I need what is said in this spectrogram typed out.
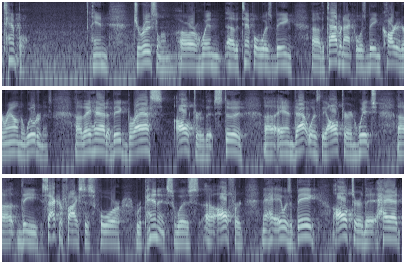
temple in Jerusalem, or when uh, the temple was being, uh, the tabernacle was being carted around the wilderness, uh, they had a big brass altar that stood, uh, and that was the altar in which uh, the sacrifices for repentance was uh, offered. Now, it was a big altar that had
